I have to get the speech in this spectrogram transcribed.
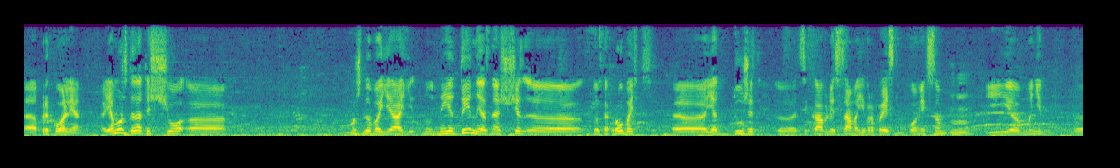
е, прикольні. Я можу сказати, що можливо я ну, не єдиний, я знаю, що ще е, хтось так робить. Е, я дуже е, цікавлюсь саме європейським коміксом. Мгм. І мені е,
